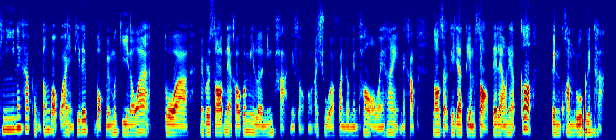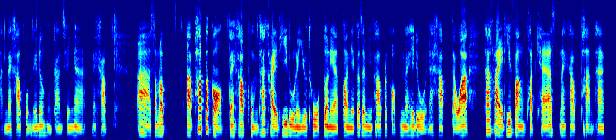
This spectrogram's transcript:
ทีนี้นะครับผมต้องบอกว่าอย่างที่ได้บอกไปเมื่อกี้นะว่าตัว Microsoft เนี่ยเขาก็มี learning path ในส่วนของ Azure Fundamental เอาไว้ให้นะครับ นอกจากที่จะเตรียมสอบได้แล้วเนี่ยก็เป็นความรู้พื้นฐานนะครับผมในเรื่องของการใช้งานนะครับอ่าสำหรับภาพประกอบนะครับผมถ้าใครที่ดูใน YouTube ตัวนี้ตอนนี้ก็จะมีภาพประกอบขึ้นมาให้ดูนะครับ แต่ว่าถ้าใครที่ฟังพอดแคสต์นะครับผ่านทาง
